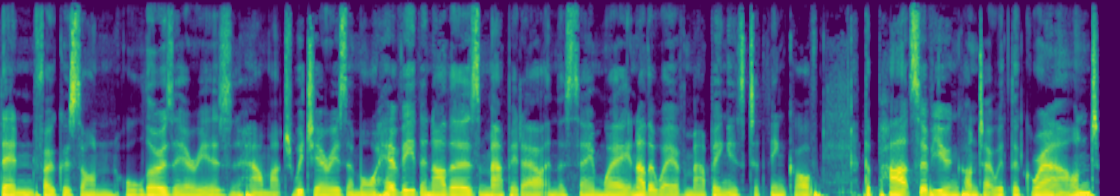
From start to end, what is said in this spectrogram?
then focus on all those areas and how much which areas are more heavy than others map it out in the same way. Another way of mapping is to think of the parts of you in contact with the ground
